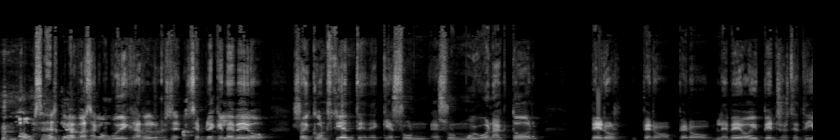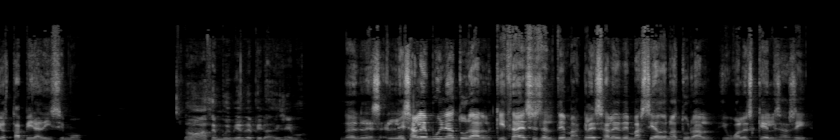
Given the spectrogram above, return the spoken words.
No, ¿sabes qué me pasa con Woody Harrelson? Que siempre que le veo, soy consciente de que es un, es un muy buen actor, pero, pero, pero le veo y pienso, este tío está piradísimo. No, hace muy bien de piradísimo. Le, sale muy natural. Quizá ese es el tema, que le sale demasiado natural. Igual es que él es así.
